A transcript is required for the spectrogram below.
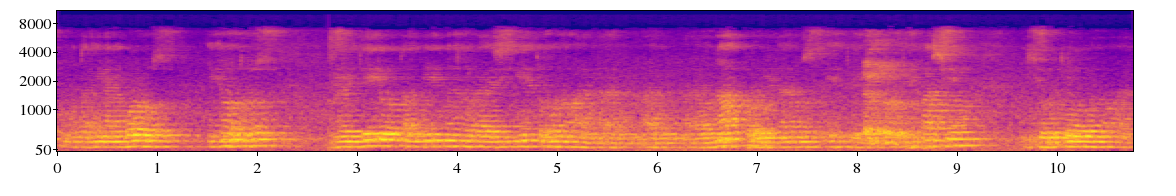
como también acuerdos en otros. Reitero también nuestro agradecimiento bueno, a, la ONAP por brindarnos este, este, espacio y sobre todo al,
